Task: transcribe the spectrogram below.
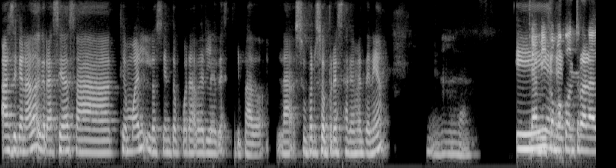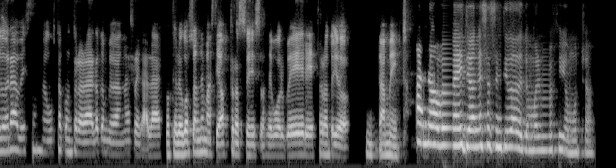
Así que nada, gracias a Kemuel, lo siento por haberle destripado la súper sorpresa que me tenía. Y, a mí como eh, controladora a veces me gusta controlar lo que me van a regalar, porque luego son demasiados procesos, devolver esto, lo otro, yo, dame esto. Ah, no, yo en ese sentido de que me fío mucho.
